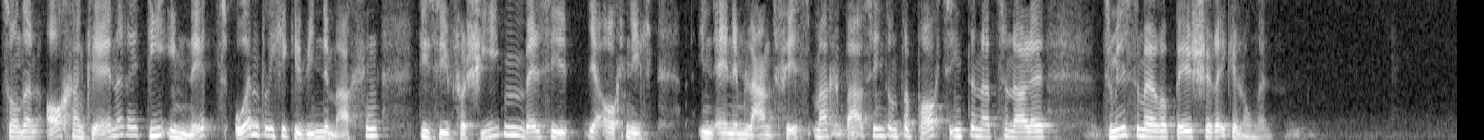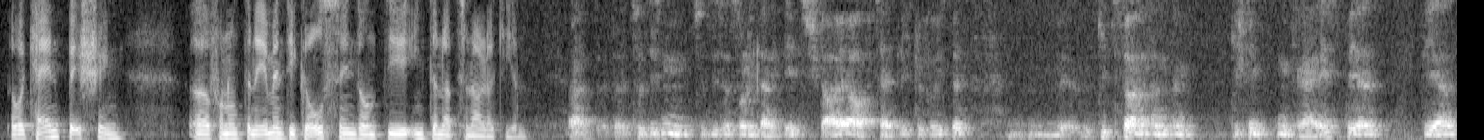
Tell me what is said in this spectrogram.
sondern auch an kleinere, die im Netz ordentliche Gewinne machen, die sie verschieben, weil sie ja auch nicht in einem Land festmachbar sind und da braucht es internationale, zumindest einmal europäische Regelungen. Aber kein Bashing äh, von Unternehmen, die groß sind und die international agieren. Äh, zu, diesem, zu dieser Solidaritätssteuer, auch zeitlich befristet, gibt es da einen, einen, bestimmten Kreis, der, der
